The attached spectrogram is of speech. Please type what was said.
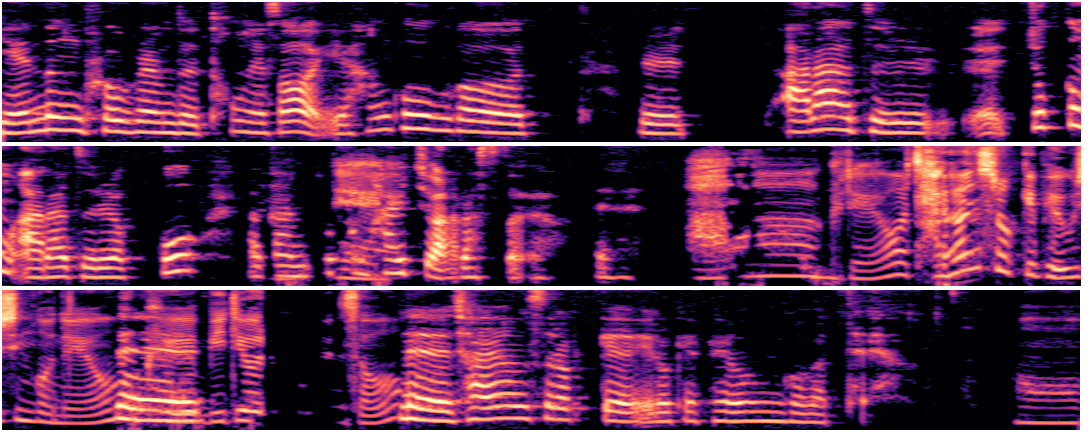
예능 프로그램들 통해서 이 한국어를 알아들 조금 알아들었고 약간 조금 네. 할줄 알았어요. 네. 아 그래요? 자연스럽게 배우신 거네요. 네. 그 미디어를 보면서. 네, 자연스럽게 이렇게 배운 것 같아요. 어,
